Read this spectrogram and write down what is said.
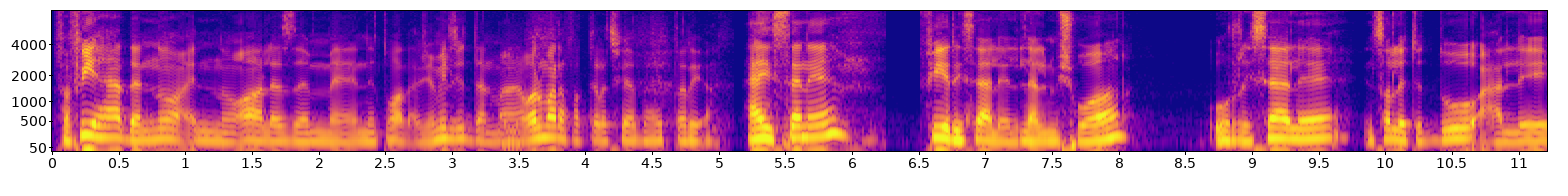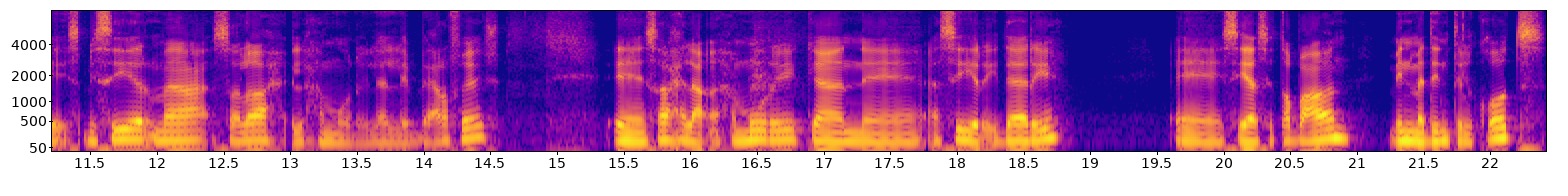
ففي هذا النوع إنه آه لازم نتواضع. جميل جدا. ما أول مرة فكرت فيها بهي الطريقة. هاي السنة في رسالة للمشوار والرسالة نسلط الضوء على اللي بيصير مع صلاح الحموري. للي بيعرفش إيه، صلاح الحموري كان إيه، أسير إداري إيه، سياسي طبعا من مدينة القدس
